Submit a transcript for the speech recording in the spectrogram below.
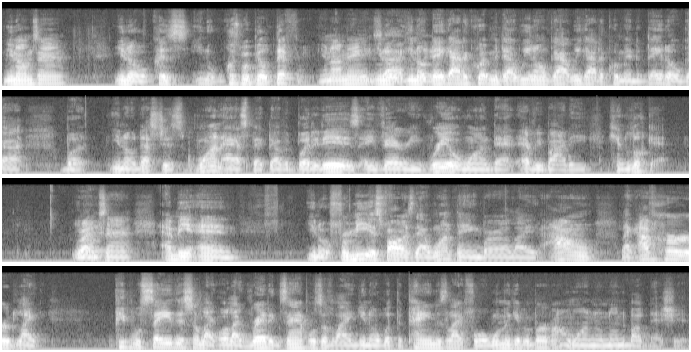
You know what I'm saying? You know, because you know, because we're built different. You know what I mean? You know, you know, they got equipment that we don't got. We got equipment that they don't got. But you know, that's just one aspect of it. But it is a very real one that everybody can look at. You know what I'm saying? I mean, and you know, for me, as far as that one thing, bro, like I don't like I've heard like people say this or like or like read examples of like you know what the pain is like for a woman giving birth. I don't want to know nothing about that shit.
